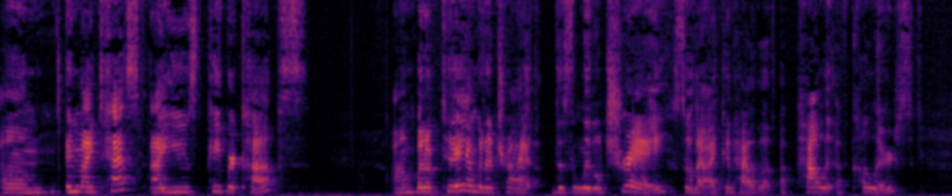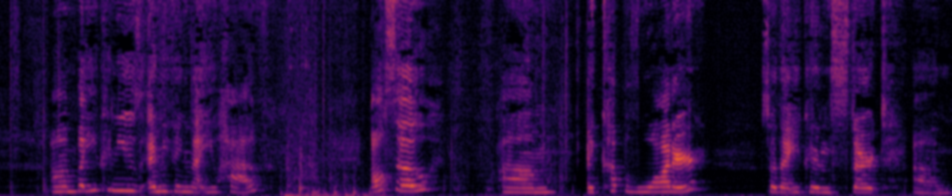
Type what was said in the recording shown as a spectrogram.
Um, in my test, I used paper cups, um, but today I'm going to try this little tray so that I could have a, a palette of colors. Um, but you can use anything that you have. Also, um, a cup of water so that you can start um,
